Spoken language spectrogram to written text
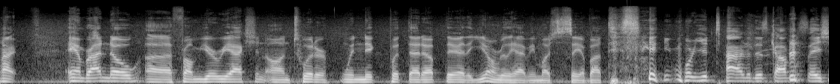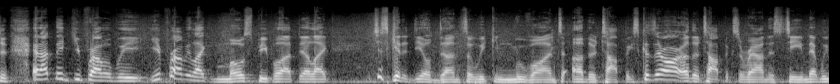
All right. Amber, I know uh, from your reaction on Twitter when Nick put that up there that you don't really have any much to say about this anymore. You're tired of this conversation, and I think you probably you're probably like most people out there, like just get a deal done so we can move on to other topics because there are other topics around this team that we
